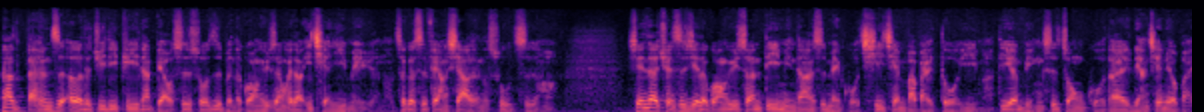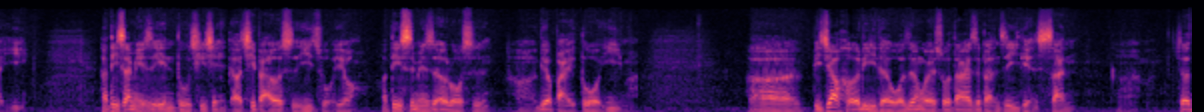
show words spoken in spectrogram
那百分之二的 GDP，那表示说日本的国防预算会到一千亿美元哦，这个是非常吓人的数字哈。现在全世界的国防预算第一名当然是美国七千八百多亿嘛，第二名是中国大概两千六百亿，那第三名是印度七千呃七百二十亿左右，那第四名是俄罗斯啊六百多亿嘛，呃比较合理的我认为说大概是百分之一点三啊。这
